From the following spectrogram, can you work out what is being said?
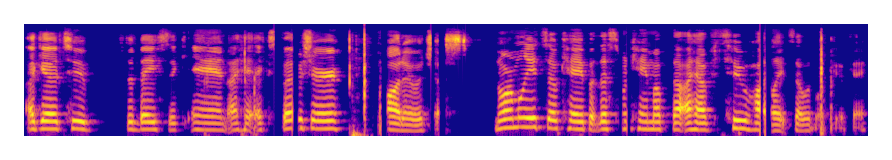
I go to the basic and I hit exposure, auto adjust. Normally it's okay, but this one came up that I have two highlights that would look okay.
